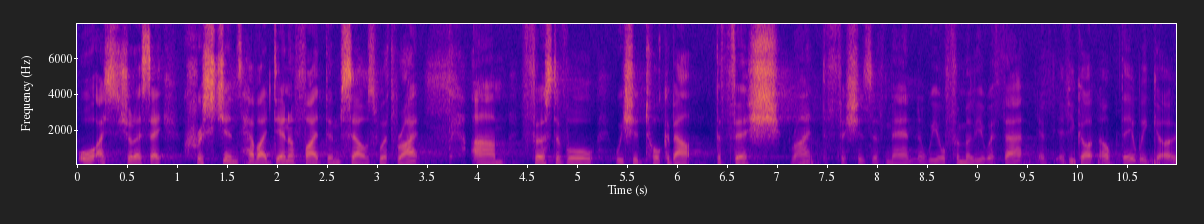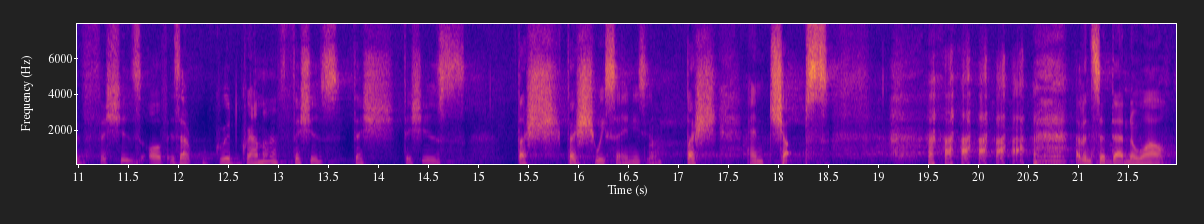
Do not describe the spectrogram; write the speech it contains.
or should I say, Christians have identified themselves with, right? Um, first of all, we should talk about the fish, right? The fishes of men. Are we all familiar with that? Have, have you got, oh, there we go. Fishes of, is that good grammar? Fishes? Fish? Fishes? Fish, fish, we say in New Zealand. Fish and chops. I haven't said that in a while.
